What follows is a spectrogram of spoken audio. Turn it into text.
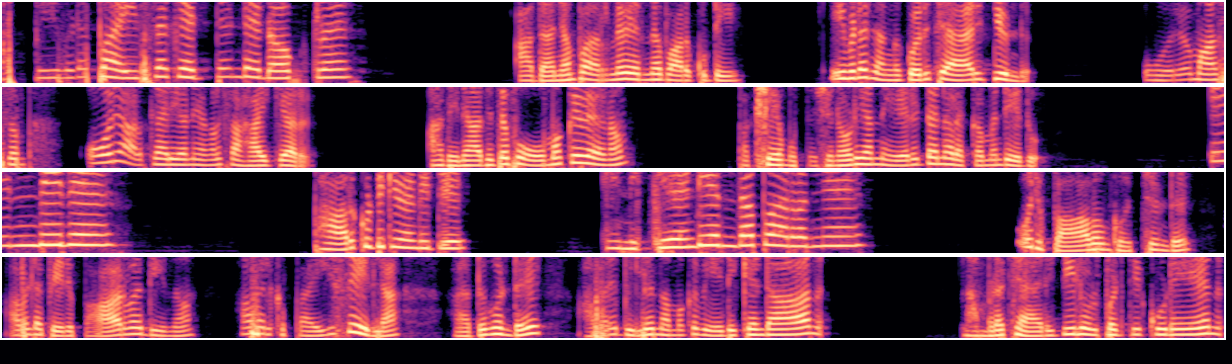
അപ്പൊ ഇവിടെ പൈസ കെട്ടണ്ടേ ഡോക്ടറെ? അതാ ഞാൻ പറഞ്ഞു വരുന്ന പാർക്കുട്ടി. ഇവിടെ ഞങ്ങൾക്ക് ഒരു ചാരിറ്റി ഉണ്ട്. ഓരോ മാസം ഓരോ ആൾക്കാരെയാണ് ഞങ്ങൾ സഹായിക്കാറ്. അതിനാദ്യത്തെ ഫോമൊക്കെ വേണം. പക്ഷേ മുത്തശ്ശനോട് ഞാൻ നേരിട്ട് തന്നെ റെക്കമെൻഡ് ചെയ്തു. എന്തിന്? പാർക്കുട്ടിക്ക് വേണ്ടിയിട്ട്. എനിക്ക് വേണ്ടി എന്താ പറഞ്ഞേ? ഒരു പാവം കൊച്ചുണ്ട്. അവളുടെ പേര് പാർവതി എന്നാ. അവർക്ക് പൈസ ഇല്ല അതുകൊണ്ട് അവരുടെ ബില്ല് നമുക്ക് മേടിക്കണ്ടാന്ന്. നമ്മുടെ ചാരിറ്റിയിൽ ഉൾപ്പെടുത്തിക്കൂടേന്ന്.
